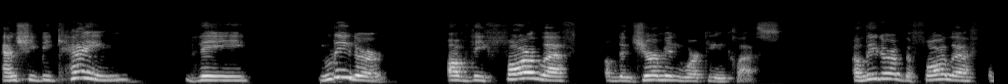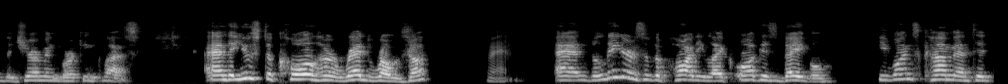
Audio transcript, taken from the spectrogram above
and she became the leader of the far left of the German working class, a leader of the far left of the German working class and they used to call her Red Rosa. Right. And the leaders of the party, like August Bebel, he once commented,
